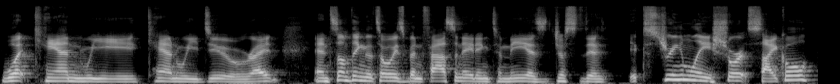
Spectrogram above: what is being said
what can we can we do, right? And something that's always been fascinating to me is just the extremely short cycle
